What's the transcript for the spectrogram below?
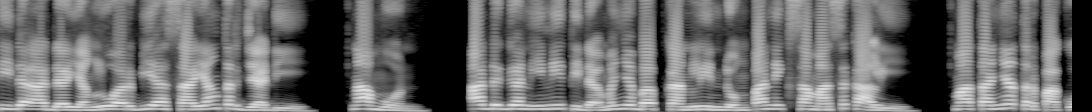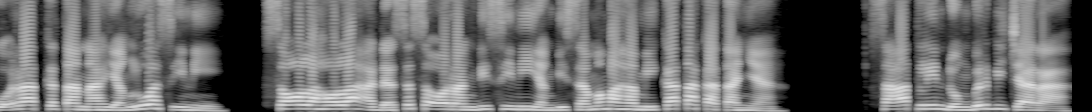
Tidak ada yang luar biasa yang terjadi. Namun, adegan ini tidak menyebabkan Lindong panik sama sekali. Matanya terpaku erat ke tanah yang luas ini. Seolah-olah ada seseorang di sini yang bisa memahami kata-katanya. Saat Lindong berbicara,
